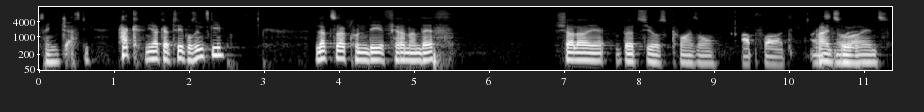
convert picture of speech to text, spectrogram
St. Justy. Hack. Niakate Brosinski. Latza Kunde Fernandez. Schalay Bözius Quaison. Abfahrt. 1 zu 1-0. 1.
